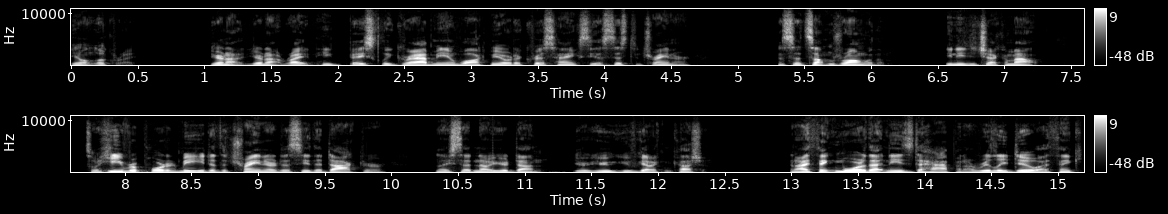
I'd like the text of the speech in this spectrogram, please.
"You don't look right. You're not. You're not right." He basically grabbed me and walked me over to Chris Hanks, the assistant trainer, and said something's wrong with him. You need to check him out. So he reported me to the trainer to see the doctor, and they said, "No, you're done. You're, you, you've got a concussion." And I think more of that needs to happen. I really do. I think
